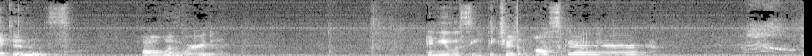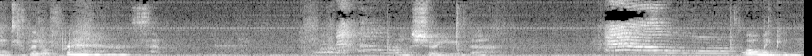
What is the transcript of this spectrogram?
Kittens, all one word. And you will see pictures of Oscar and his little friends. I'll show you the, oh my goodness.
